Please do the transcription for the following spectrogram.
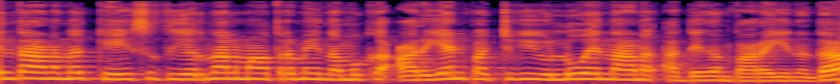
എന്താണെന്ന് കേസ് തീർന്നാൽ മാത്രമേ നമുക്ക് അറിയാൻ പറ്റുകയുള്ളൂ എന്നാണ് അദ്ദേഹം പറയുന്നത്.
